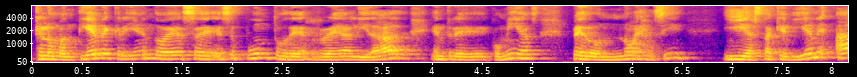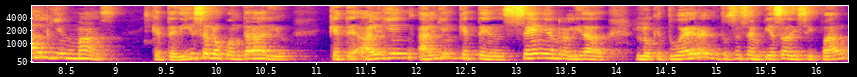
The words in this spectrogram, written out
que lo mantiene creyendo ese, ese punto de realidad, entre comillas, pero no es así. Y hasta que viene alguien más que te dice lo contrario, que te, alguien, alguien que te enseña en realidad lo que tú eres, entonces se empieza a disipar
